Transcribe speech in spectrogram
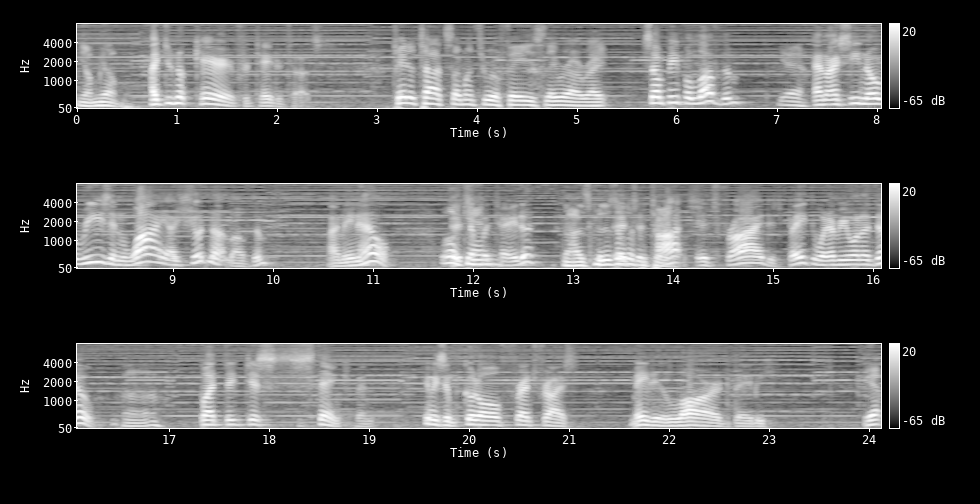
yum yum. I do not care for tater tots. Tater tots, I went through a phase. They were all right. Some people love them. Yeah. And I see no reason why I should not love them. I mean, hell, Well, it's again, a potato. Not as good as it's other a potatoes. tot, it's fried, it's baked, whatever you want to do. Uh-huh. But they just stink, man. Give me some good old French fries, made in lard, baby. Yep.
